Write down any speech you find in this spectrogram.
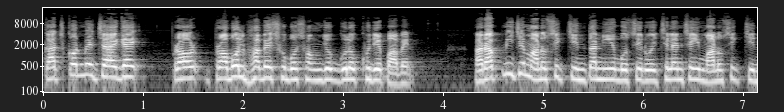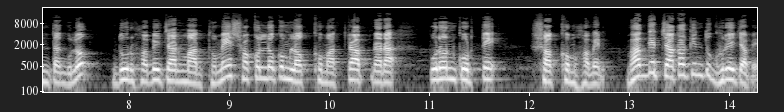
কাজকর্মের জায়গায় প্র- প্রবলভাবে শুভ সংযোগগুলো খুঁজে পাবেন। আর আপনি যে মানসিক চিন্তা নিয়ে বসে রয়েছিলেন, সেই মানসিক চিন্তাগুলো দূর হবে, যার মাধ্যমে সকল রকম লক্ষ্যমাত্রা আপনারা পূরণ করতে সক্ষম হবেন। ভাগ্যের চাকা কিন্তু ঘুরে যাবে,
